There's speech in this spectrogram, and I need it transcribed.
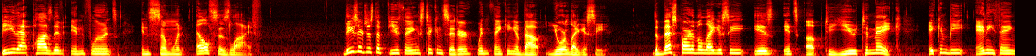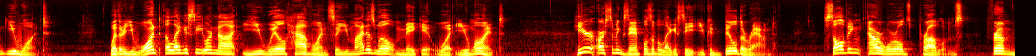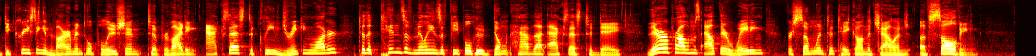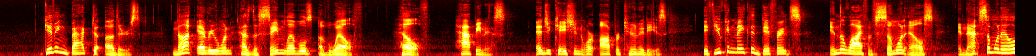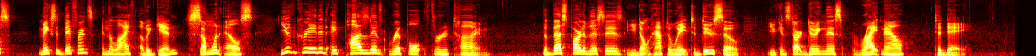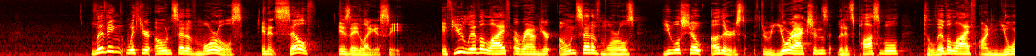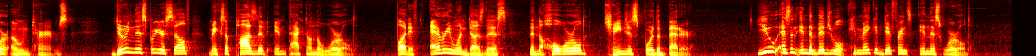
Be that positive influence in someone else's life. These are just a few things to consider when thinking about your legacy. The best part of a legacy is it's up to you to make. It can be anything you want. Whether you want a legacy or not, you will have one, so you might as well make it what you want. Here are some examples of a legacy you could build around solving our world's problems, from decreasing environmental pollution to providing access to clean drinking water to the tens of millions of people who don't have that access today. There are problems out there waiting for someone to take on the challenge of solving. Giving back to others. Not everyone has the same levels of wealth, health, happiness, education, or opportunities. If you can make the difference in the life of someone else, and that someone else makes a difference in the life of again someone else, you've created a positive ripple through time. The best part of this is you don't have to wait to do so. You can start doing this right now, today. Living with your own set of morals in itself is a legacy. If you live a life around your own set of morals, you will show others through your actions that it's possible to live a life on your own terms. Doing this for yourself makes a positive impact on the world. But if everyone does this, then the whole world changes for the better. You, as an individual, can make a difference in this world.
